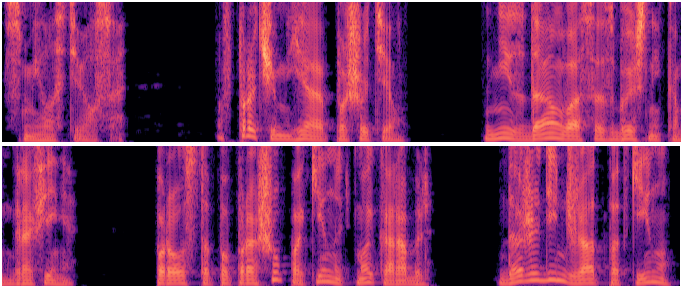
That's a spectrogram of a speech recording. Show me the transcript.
смилостивился. Впрочем, я пошутил. Не сдам вас СБшникам, графиня. Просто попрошу покинуть мой корабль. Даже деньжат подкину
